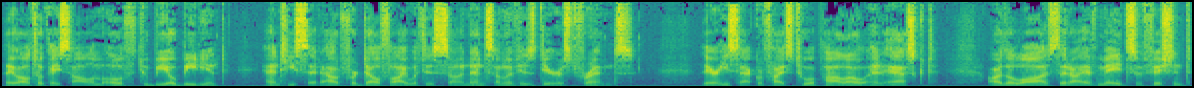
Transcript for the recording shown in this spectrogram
They all took a solemn oath to be obedient, and he set out for Delphi with his son and some of his dearest friends. There he sacrificed to Apollo and asked, Are the laws that I have made sufficient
